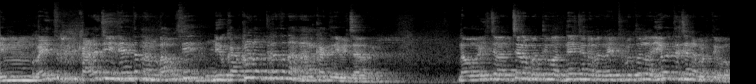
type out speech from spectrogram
ನಿಮ್ಮ ರೈತರಿಗೆ ಕಾಳಜಿ ಇದೆ ಅಂತ ನಾನು ಭಾವಿಸಿ ನೀವು ಕರ್ಕೊಂಡು ಹೋಗ್ತೀರ ಅಂತ ನಾನು ಅನ್ಕೋತೀನಿ ವಿಚಾರ ನಾವು ಐದು ಹತ್ತು ಜನ ಬರ್ತೀವಿ, ಹದಿನೈದು ಜನ ರೈತರು ಬರ್ತೀವಿ, ಐವತ್ತು ಜನ ಬರ್ತೀವಿ?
